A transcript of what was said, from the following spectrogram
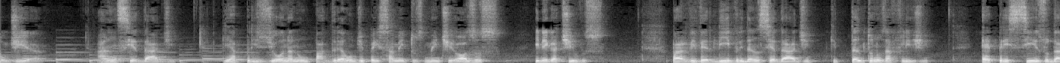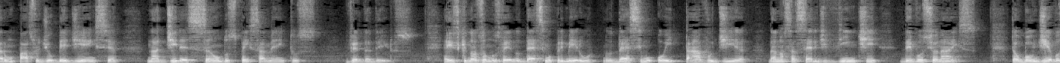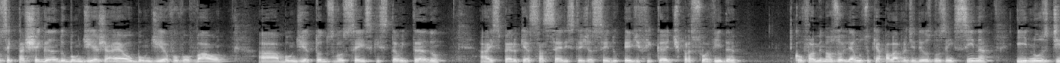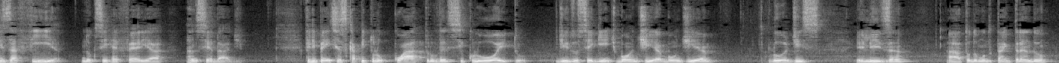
Bom dia. A ansiedade lhe aprisiona num padrão de pensamentos mentirosos e negativos. Para viver livre da ansiedade que tanto nos aflige, é preciso dar um passo de obediência na direção dos pensamentos verdadeiros. É isso que nós vamos ver no 11º, no 18º dia da nossa série de 20 devocionais. Então, bom dia você que está chegando, bom dia Jael, bom dia Vovoval, ah, bom dia a todos vocês que estão entrando. Ah, espero que essa série esteja sendo edificante para a sua vida, conforme nós olhamos o que a palavra de Deus nos ensina e nos desafia no que se refere à ansiedade. Filipenses capítulo 4, versículo 8, diz o seguinte: Bom dia, bom dia, Lourdes, Elisa, a todo mundo que está entrando,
